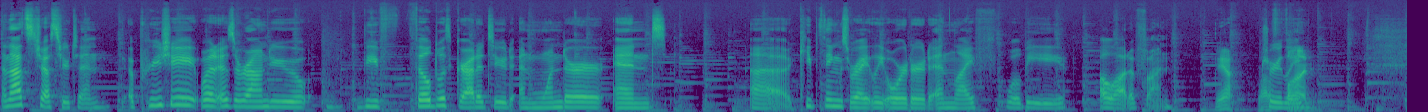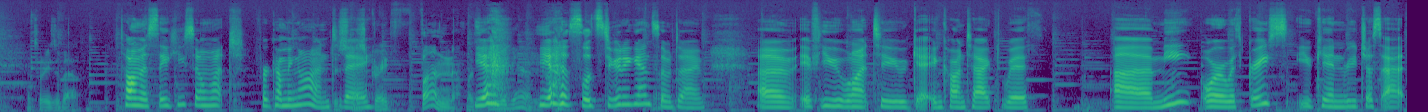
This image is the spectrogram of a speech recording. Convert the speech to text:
And that's Chesterton. Appreciate what is around you, be filled with gratitude and wonder, and uh, keep things rightly ordered, and life will be a lot of fun. Yeah, Truly. fun. That's what he's about. Thomas, thank you so much for coming on This today. This was great fun. Let's Yeah. do it again. yes, let's do it again sometime. Um, if you want to get in contact with uh, me or with Grace, you can reach us at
